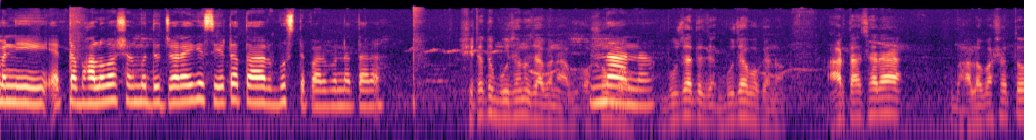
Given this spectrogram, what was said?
মানে একটা ভালোবাসার মধ্যে জড়াই গেছি এটা তো আর বুঝতে পারবে না তারা। সেটা তো বোঝানো যাবে না না, না। বুঝাতে বুঝাবো কেন? আর তাছাড়া ভালোবাসা তো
